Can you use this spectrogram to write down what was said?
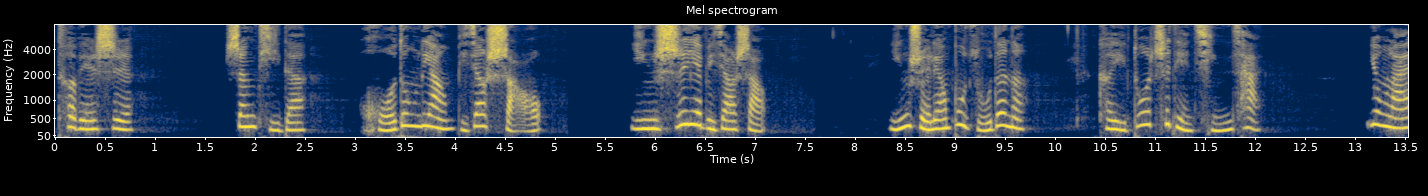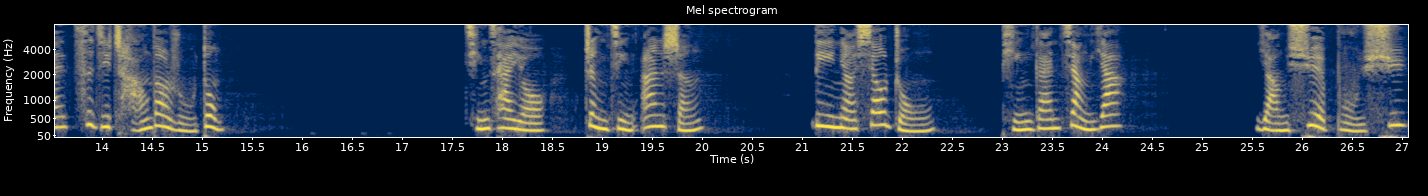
特别是身体的活动量比较少、饮食也比较少、饮水量不足的呢，可以多吃点芹菜，用来刺激肠道蠕动。芹菜有镇静安神、利尿消肿、平肝降压、养血补虚。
